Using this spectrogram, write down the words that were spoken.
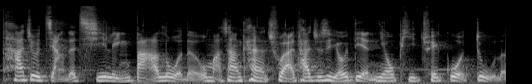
他就讲的七零八落的，我马上看得出来，他就是有点牛皮吹过度了。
